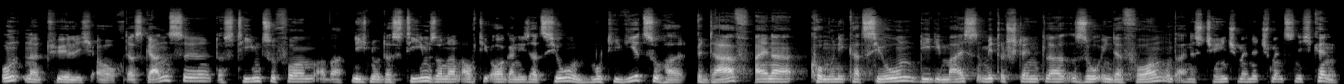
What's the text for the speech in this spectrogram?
und natürlich auch das Ganze, das Team zu formen, aber nicht nur das Team, sondern auch die Organisation motiviert zu halten, bedarf einer Kommunikation, die die meisten Mittelständler so in der Form und eines Change Managements nicht kennen.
